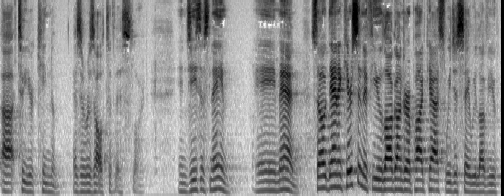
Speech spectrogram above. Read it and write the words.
uh, to your kingdom as a result of this, Lord. In Jesus' name, amen. So, Dan and Kirsten, if you log onto our podcast, we just say we love you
